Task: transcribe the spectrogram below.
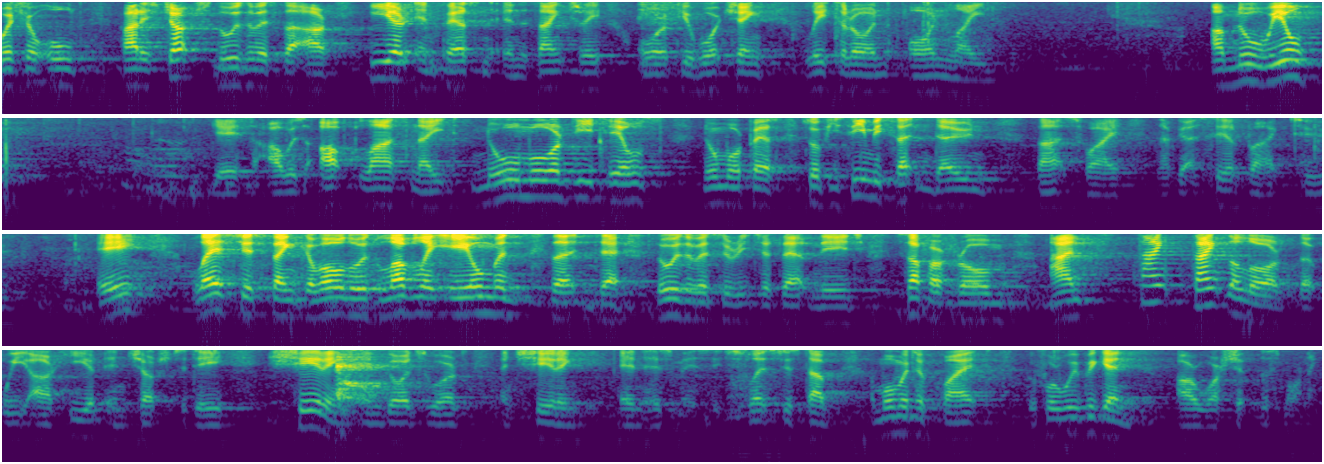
Wishaw Old Parish Church, those of us that are here in person in the sanctuary, or if you're watching later on online. I'm no wheel. Yes, I was up last night. No more details, no more person. So if you see me sitting down, that's why. And I've got a sore back too. Eh? Let's just think of all those lovely ailments that uh, those of us who reach a certain age suffer from and Thank, thank the Lord that we are here in church today, sharing in God's word and sharing in his message. Let's just have a moment of quiet before we begin our worship this morning.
